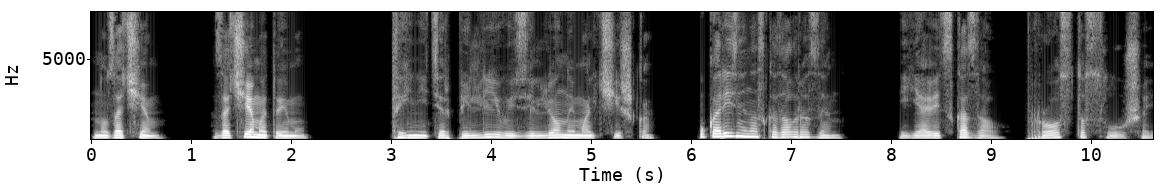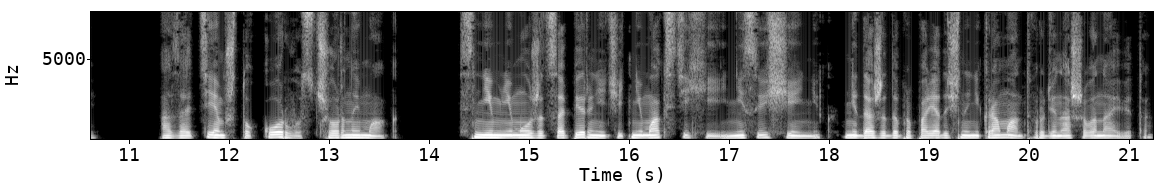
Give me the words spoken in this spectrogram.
Но зачем? Зачем это ему? «Ты нетерпеливый зеленый мальчишка», — укоризненно сказал Розен. «Я ведь сказал, просто слушай. А затем, что Корвус — черный маг. С ним не может соперничать ни маг стихии, ни священник, ни даже добропорядочный некромант вроде нашего Найвита.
